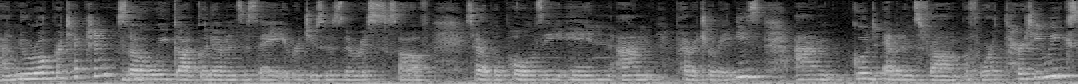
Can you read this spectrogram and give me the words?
uh, neuroprotection. Mm-hmm. So we've got good evidence to say it reduces the risks of cerebral palsy in um, premature babies. Um, good evidence from before 30 weeks,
